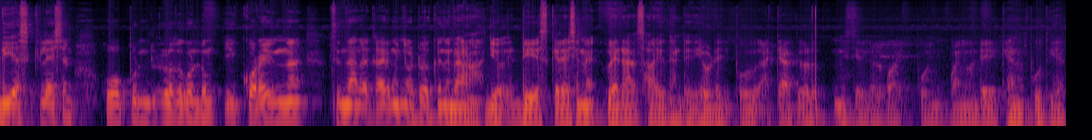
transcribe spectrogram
ഡി എസ്കലേഷൻ ഹോപ്പ് ഉള്ളത് കൊണ്ടും ഈ കുറയുന്ന സിദ്ധാന്തക്കാർ മുന്നോട്ട് വെക്കുന്നുണ്ട്. ആ ഡി എസ്കലേഷൻ വരാൻ സാധ്യതയുണ്ട്. ഇവിടെ ഇപ്പോൾ അറ്റാക്കുകൾ മിസൈലുകൾ പോയി പോയിക്കൊണ്ടേയിരിക്കുകയാണ്. പുതിയ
